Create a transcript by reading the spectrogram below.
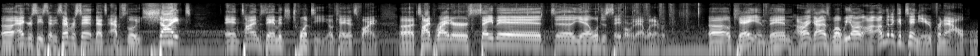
Uh, accuracy 77%, that's absolute shite. And times damage 20. Okay, that's fine. Uh, typewriter, save it. Uh, yeah, we'll just save over that, whatever. Uh, okay, and then, all right, guys. Well, we are. I, I'm gonna continue for now.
